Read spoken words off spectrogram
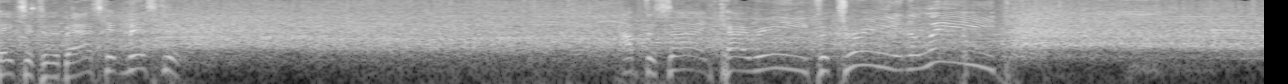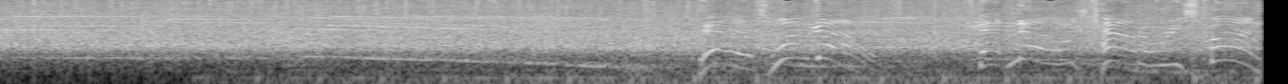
takes it to the basket, missed it. Up the side, Kyrie for three in the lead. There is one guy that knows how to respond,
